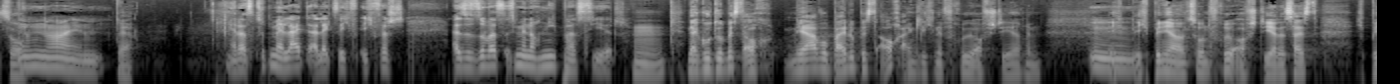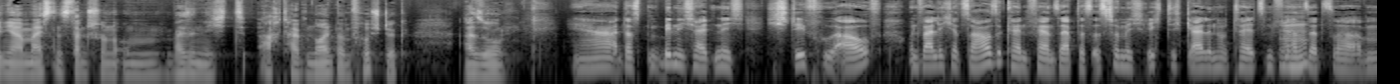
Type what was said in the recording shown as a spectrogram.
So, Nein. ja. Ja, das tut mir leid, Alex. Ich, ich also sowas ist mir noch nie passiert. Na gut, du bist auch, ja, wobei du bist auch eigentlich eine Frühaufsteherin. Ich, ich bin ja so ein Frühaufsteher. Das heißt, ich bin ja meistens dann schon um, weiß ich nicht, acht, halb neun beim Frühstück. Also, Ja, das bin ich halt nicht. Ich stehe früh auf und weil ich ja zu Hause keinen Fernseher habe, das ist für mich richtig geil, in Hotels einen Fernseher zu haben.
